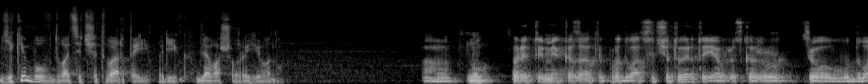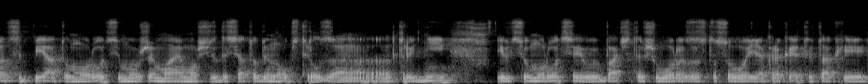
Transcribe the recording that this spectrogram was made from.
Яким був 24-й рік для вашого регіону? Ну, перед тим як казати про 24-й, я вже скажу, що в 25-му році ми вже маємо 61 обстріл за три дні. І в цьому році ви бачите, що ворог застосовує як ракети, так і,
